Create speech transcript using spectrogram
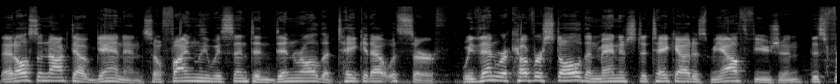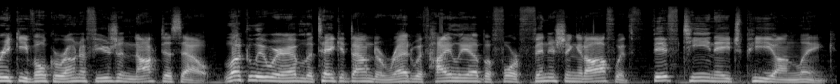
That also knocked out Ganon, so finally we sent in Dinraal to take it out with Surf. We then recover stalled and managed to take out his Meowth fusion. This freaky Volcarona fusion knocked us out. Luckily we were able to take it down to red with Hylia before finishing it off with 15 HP on Link.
